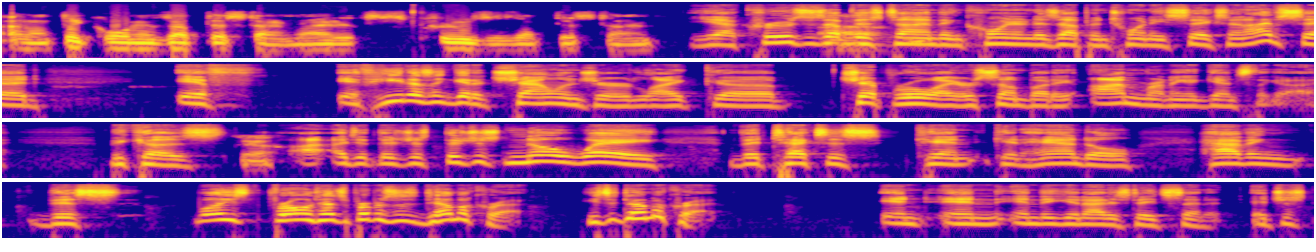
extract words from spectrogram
I don't think Cornyn's up this time, right? It's Cruz is up this time. Yeah, Cruz is up uh, this time. Then Cornyn is up in 26. And I've said, if if he doesn't get a challenger like uh, Chip Roy or somebody, I'm running against the guy because yeah. I, I, there's just there's just no way that Texas can can handle having this. Well, he's for all intents and purposes a Democrat. He's a Democrat in in in the United States Senate. It just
